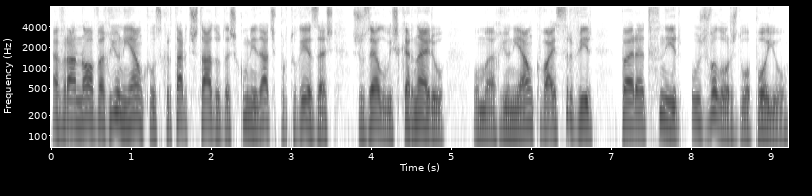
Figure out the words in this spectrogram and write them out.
haverá nova reunião com o secretário de Estado das Comunidades Portuguesas, José Luís Carneiro. Uma reunião que vai servir para definir os valores do apoio.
